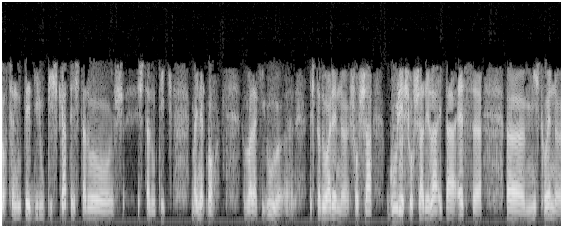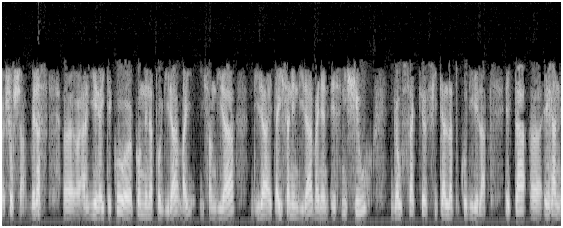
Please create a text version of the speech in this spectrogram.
lortzen dute diru pixkat estado, estadotik, baina, bon, badakigu uh, estadoaren sosa, gure sosa dela eta ez uh, ministroen sosa. Beraz, uh, argi eraiteko uh, kondenatuak dira, bai, izan dira, dira eta izanen dira, baina ez ni seur gauzak fite aldatuko direla. Eta uh, eran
